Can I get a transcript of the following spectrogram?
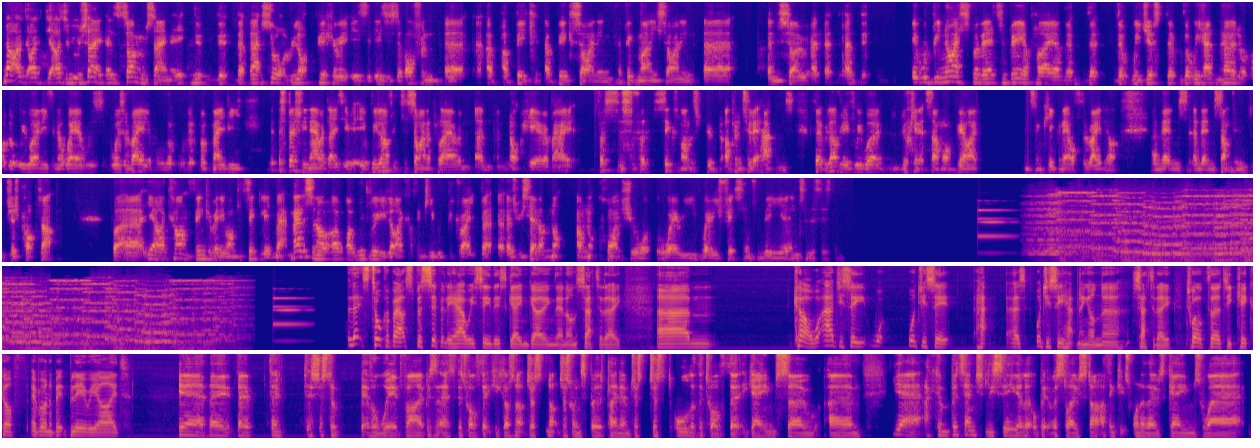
no, I, I, as you were saying, as Simon was saying, it, that that sort of lock picker is is often uh, a, a, big a big signing, a big money signing, uh, and so uh, uh, uh, it would be nice for there to be a player that that that we just that, that we hadn't heard of or that we weren't even aware was was available. That, that maybe, especially nowadays, it, would be lovely to sign a player and, and, and not hear about it for, for six months up until it happens. So it'd be lovely if we were looking at someone behind and keeping it off the radar, and then and then something just popped up. But uh, yeah, I can't think of anyone particularly. Maddison, I, I, would really like. I think he would be great. But as we said, I'm not. I'm not quite sure where he where he fits into the uh, into the system. Let's talk about specifically how we see this game going then on Saturday. Um, Carl, how do you see what what do you see ha- as what do you see happening on uh, Saturday? Twelve thirty kickoff. Everyone a bit bleary eyed. Yeah, they they they. There's just a bit of a weird vibe, isn't there, to the twelve thirty kickoffs? Not just not just when Spurs play them, just just all of the twelve thirty games. So um, yeah, I can potentially see a little bit of a slow start. I think it's one of those games where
